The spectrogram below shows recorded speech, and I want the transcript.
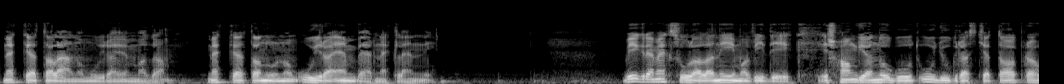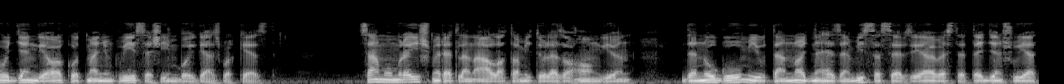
Meg kell találnom újra önmagam. Meg kell tanulnom újra embernek lenni. Végre megszólal a néma vidék, és hangja Nogót úgy ugrasztja talpra, hogy gyenge alkotmányunk vészes imbolygásba kezd. Számomra ismeretlen állat, amitől ez a hang jön, de Nogó, miután nagy nehezen visszaszerzi elvesztett egyensúlyát,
